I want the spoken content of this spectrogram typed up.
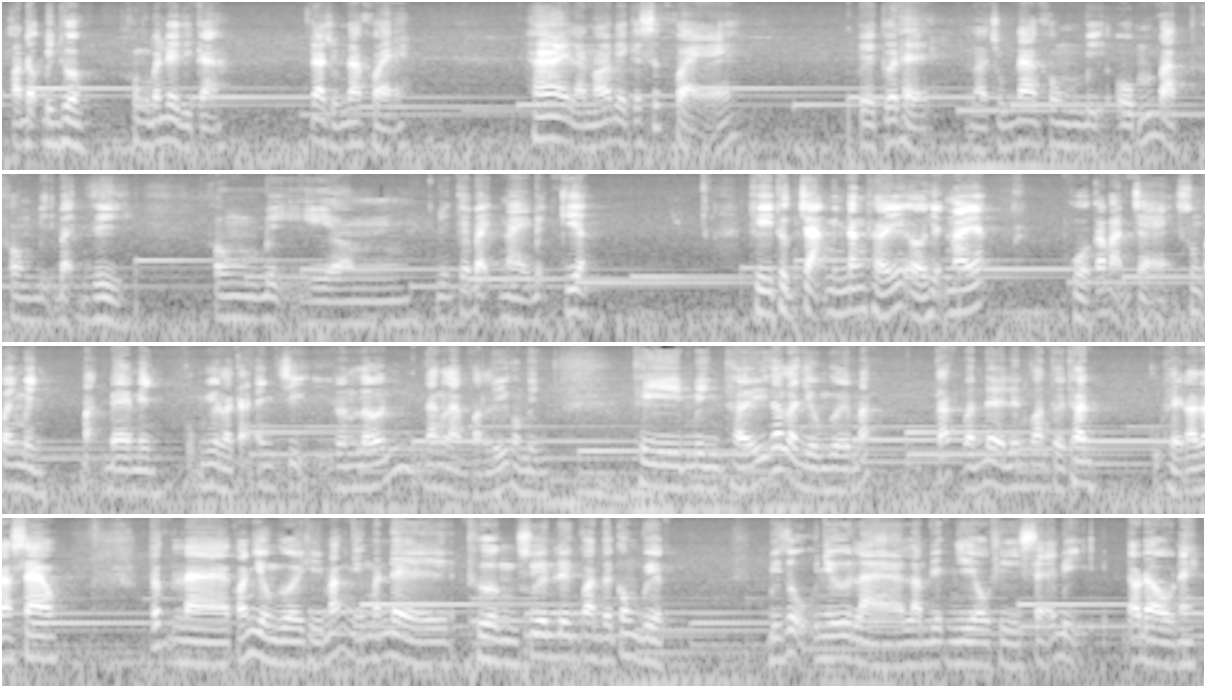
hoạt động bình thường không có vấn đề gì cả. Tức là chúng ta khỏe. Hai là nói về cái sức khỏe về cơ thể là chúng ta không bị ốm vặt không bị bệnh gì không bị um, những cái bệnh này bệnh kia. Thì thực trạng mình đang thấy ở hiện nay á, của các bạn trẻ xung quanh mình bạn bè mình cũng như là các anh chị lớn lớn đang làm quản lý của mình thì mình thấy rất là nhiều người mắc các vấn đề liên quan tới thân cụ thể là ra sao. Tức là có nhiều người thì mắc những vấn đề thường xuyên liên quan tới công việc. Ví dụ như là làm việc nhiều thì sẽ bị đau đầu này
